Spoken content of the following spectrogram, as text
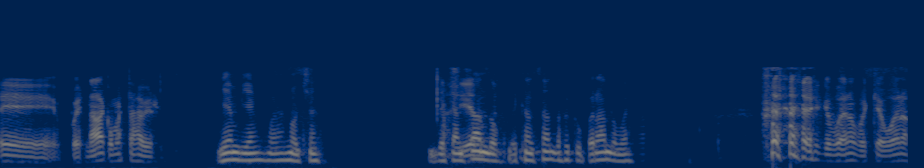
eh, pues nada, ¿cómo estás, Javier? Bien, bien, buenas noches. Descansando, descansando, recuperándome. qué bueno, pues qué bueno.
